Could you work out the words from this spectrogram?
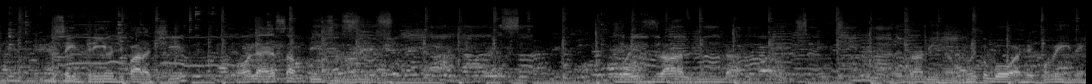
no centrinho de Paraty. Olha essa pizza, meu amigo. Coisa linda. Coisa linda, muito boa, recomendem.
